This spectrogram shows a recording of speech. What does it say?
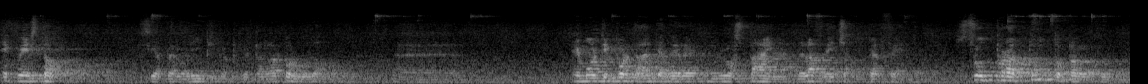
E questo, sia per l'olimpico che per l'arco nudo, eh, è molto importante avere lo spine della freccia perfetto, soprattutto per l'arco nudo.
